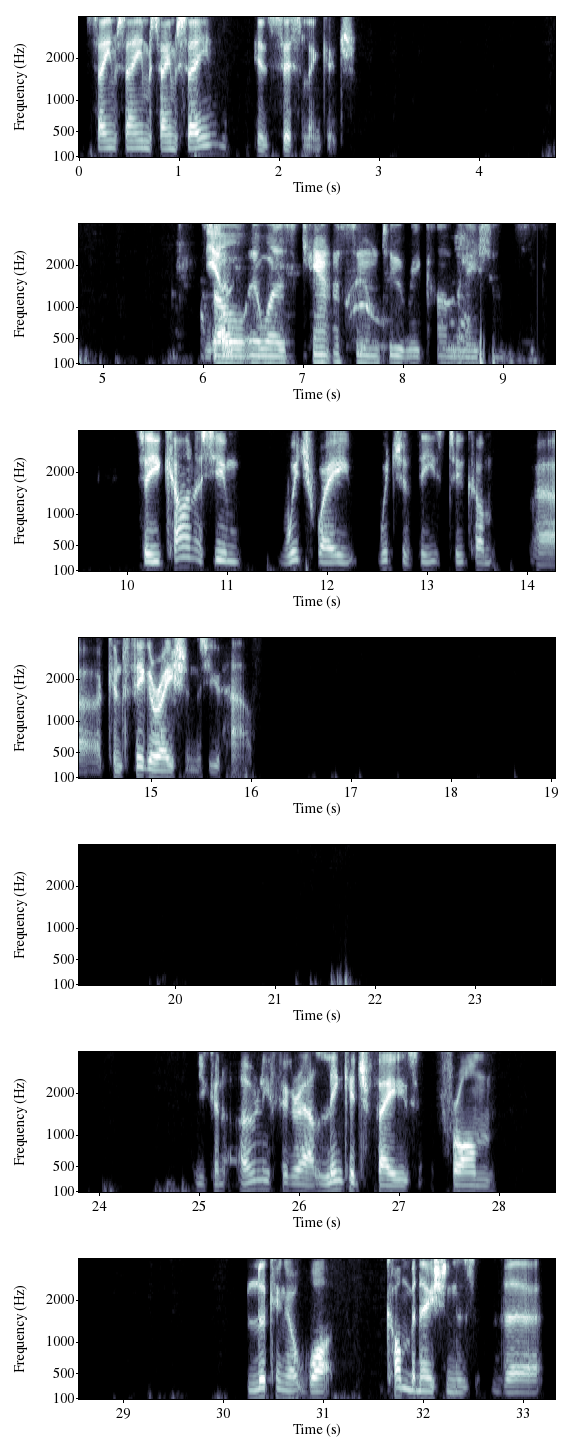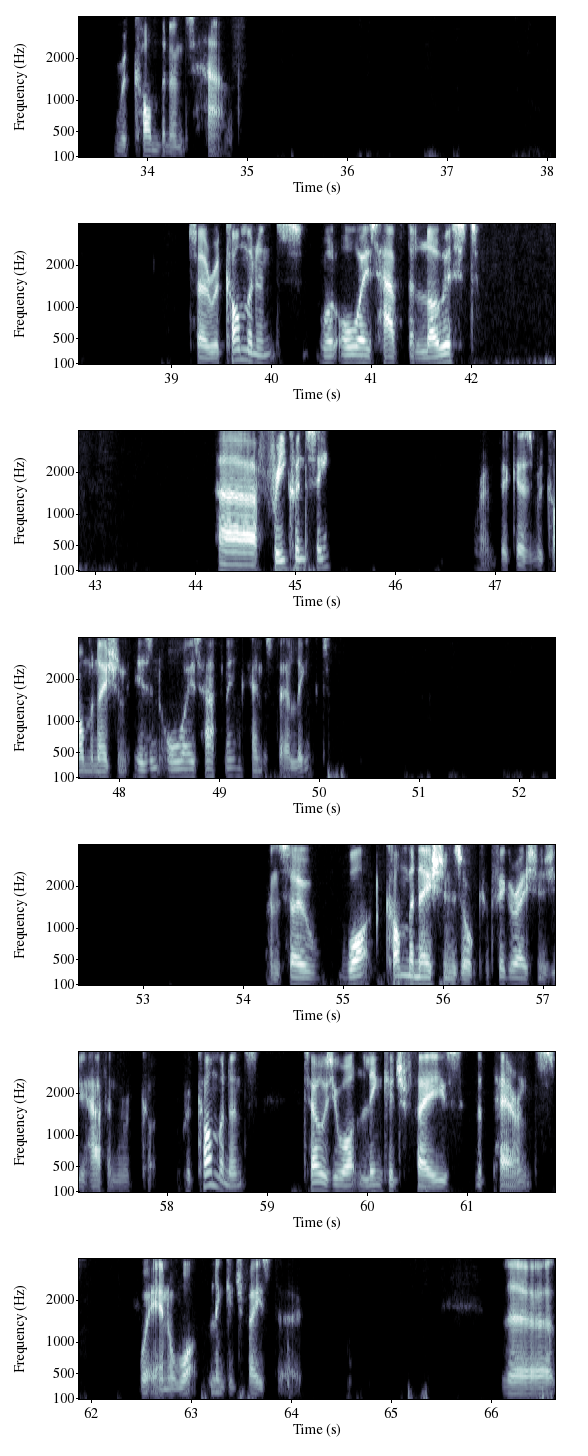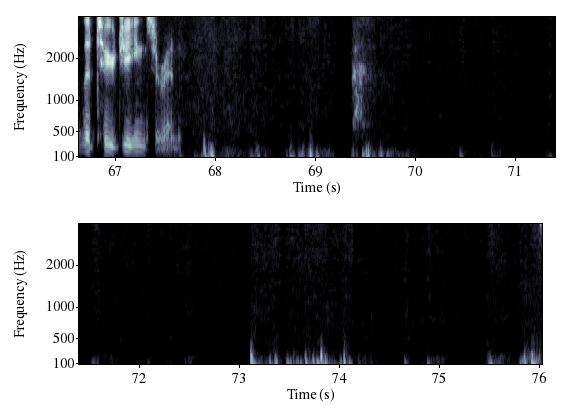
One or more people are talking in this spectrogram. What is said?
Same, same, same, same is cis linkage. So it was can't assume two recombinations. So you can't assume which way, which of these two com, uh, configurations you have. you can only figure out linkage phase from looking at what combinations the recombinants have. So recombinants will always have the lowest uh, frequency, right? Because recombination isn't always happening, hence they're linked. And so what combinations or configurations you have in the rec recombinants tells you what linkage phase the parents were in or what linkage phase the, the, the two genes are in.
